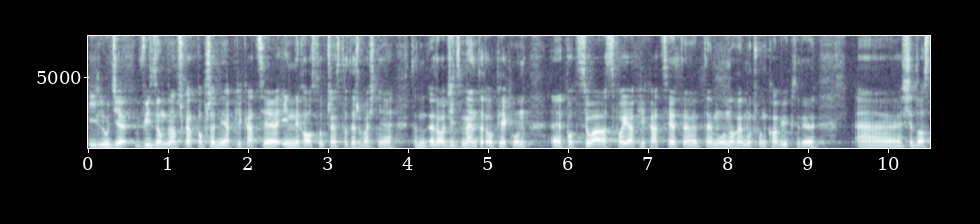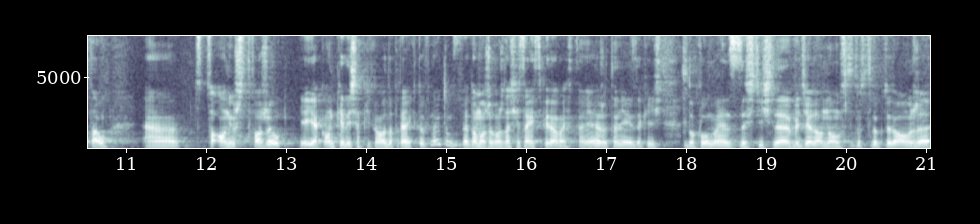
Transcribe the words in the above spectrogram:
i ludzie widzą na przykład poprzednie aplikacje innych osób, często też właśnie ten rodzic, mentor, opiekun e, podsyła swoje aplikacje te, temu nowemu członkowi, który e, się dostał, co on już stworzył, jak on kiedyś aplikował do projektów, no i tu wiadomo, że można się zainspirować, to nie? że to nie jest jakiś dokument ze ściśle wydzieloną stru- strukturą, że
